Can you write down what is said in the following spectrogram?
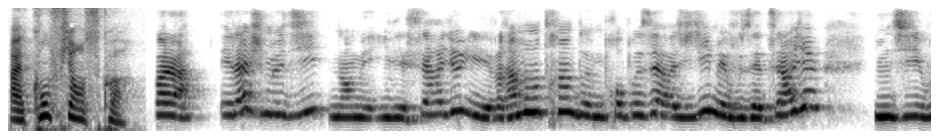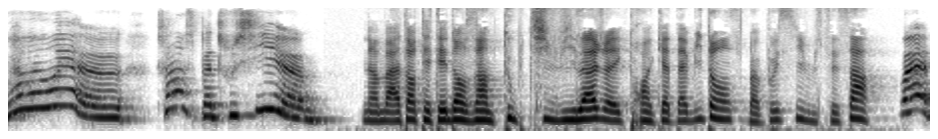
Ah, confiance, quoi. Voilà. Et là, je me dis, non, mais il est sérieux, il est vraiment en train de me proposer. Je dis, mais vous êtes sérieux? Il me dit, ouais, ouais, ouais, euh, ça, c'est pas de souci. Euh. Non, mais attends, t'étais dans un tout petit village avec 3-4 habitants, c'est pas possible, c'est ça Ouais,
